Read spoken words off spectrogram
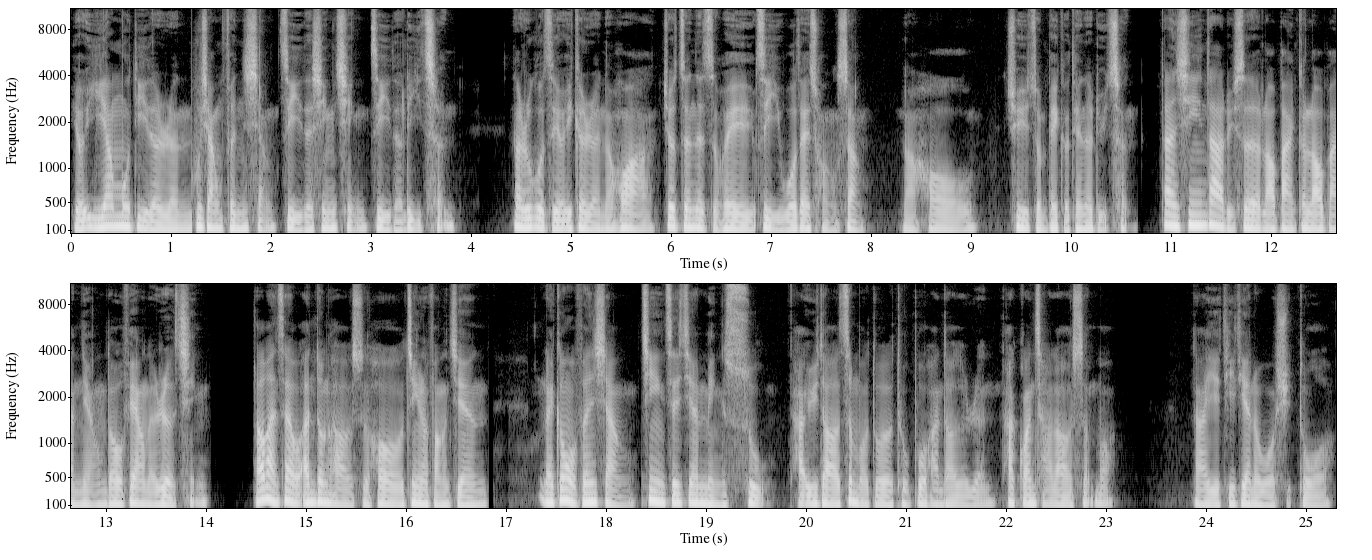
有一样目的的人互相分享自己的心情、自己的历程。那如果只有一个人的话，就真的只会自己窝在床上，然后去准备隔天的旅程。但星星大旅社的老板跟老板娘都非常的热情。老板在我安顿好的时候进了房间，来跟我分享经营这间民宿，他遇到了这么多的徒步环岛的人，他观察到了什么？那也提点了我许多，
